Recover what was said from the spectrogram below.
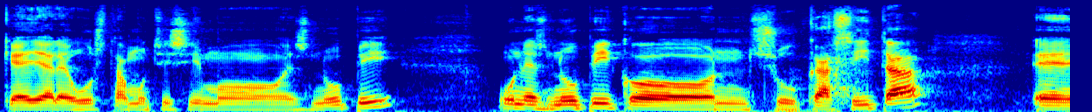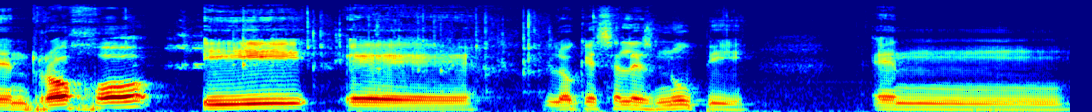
que a ella le gusta muchísimo Snoopy. Un Snoopy con su casita en rojo y eh, lo que es el Snoopy en,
